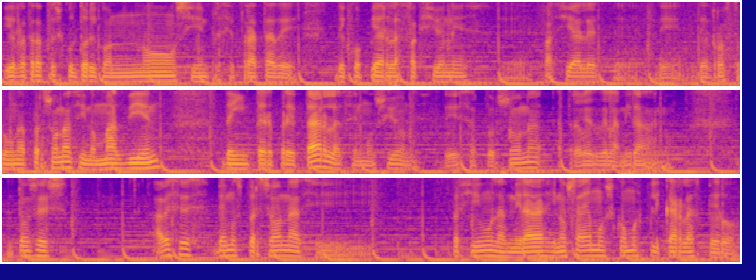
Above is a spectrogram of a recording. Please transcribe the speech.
Y el retrato escultórico no siempre se trata de, copiar las facciones eh, faciales del rostro de una persona, sino más bien de interpretar las emociones de esa persona a través de la mirada, ¿no? Entonces, a veces vemos personas y percibimos las miradas y no sabemos cómo explicarlas, pero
